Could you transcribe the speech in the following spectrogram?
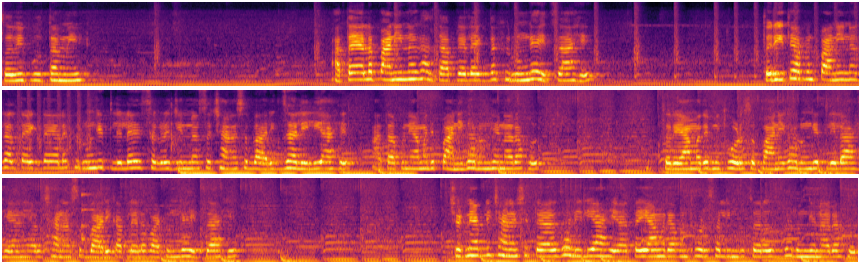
चवीपुरता मीठ. आता याला पाणी न घालता आपल्याला एकदा फिरून घ्यायचं आहे. तर इथे आपण पाणी न घालता एकदा याला फिरून घेतलेलं आहे. सगळे जिन्नस छान असं बारीक झालेली आहेत आता आपण यामध्ये पाणी घालून घेणार आहोत. तर यामध्ये मी थोडंसं पाणी घालून घेतलेलं आहे आणि याला छान असं बारीक आपल्याला वाटून घ्यायचं आहे. चटणी आपली छान अशी तयार झालेली आहे. आता यामध्ये आपण थोडासा लिंबूचा रस घालून घेणार आहोत.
